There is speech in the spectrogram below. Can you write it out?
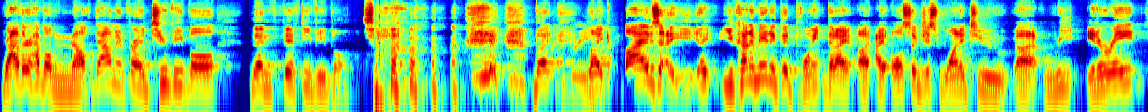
rather have a meltdown in front of two people than 50 people. So, but Agreed. like lives, you kind of made a good point that I, I also just wanted to uh, reiterate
